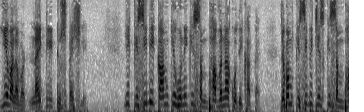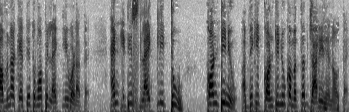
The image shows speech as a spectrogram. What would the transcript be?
ये वाला वर्ड लाइकली टू स्पेशली ये किसी भी काम के होने की संभावना को दिखाता है। जब हम किसी भी चीज़ की संभावना कहते हैं तो वहाँ पे लाइकली वर्ड आता है। And it is likely to continue अब देखिए कॉन्टिन्यू का मतलब जारी रहना होता है।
